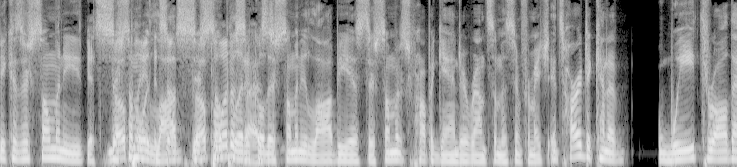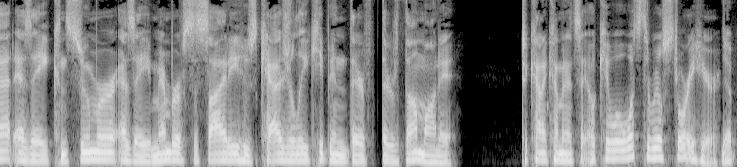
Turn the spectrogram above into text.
because there's so many. It's there's so so many lob- so so political. There's so many lobbyists. There's so much propaganda around some of this information. It's hard to kind of weed through all that as a consumer, as a member of society who's casually keeping their their thumb on it, to kind of come in and say, okay, well, what's the real story here? Yep.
